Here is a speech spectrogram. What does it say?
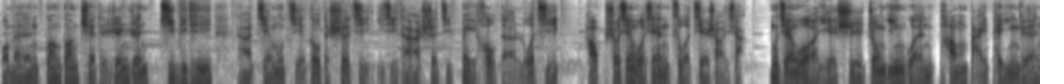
我们光光 Chat 人人 GPT 它节目结构的设计以及它设计背后的逻辑。好，首先我先自我介绍一下，目前我也是中英文旁白配音员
